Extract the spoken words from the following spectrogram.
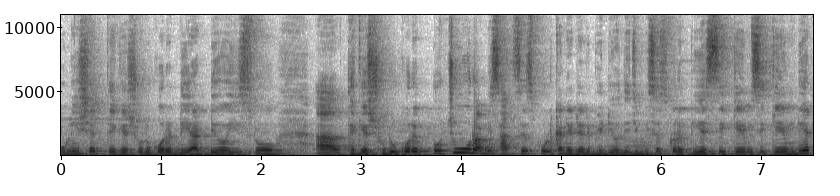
পুলিশের থেকে শুরু করে ডিআরডিও, ইসরো থেকে শুরু করে প্রচুর আমি সাকসেসফুল ক্যান্ডিডেট ভিডিও দিয়েছি, বিশেষ করে পিএসসি কেএমসি কেএমডি এর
